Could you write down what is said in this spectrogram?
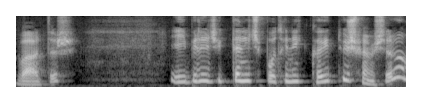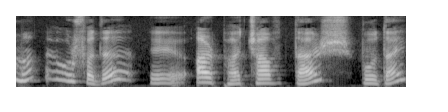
vardır. E, Birecik'ten hiç botanik kayıt düşmemişler ama Urfa'da e, arpa, çavdar, buğday,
